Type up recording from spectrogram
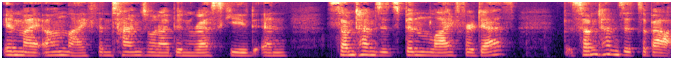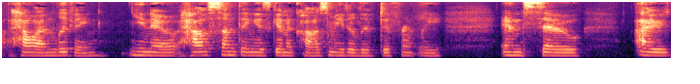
in my own life in times when I've been rescued and sometimes it's been life or death, but sometimes it's about how I'm living, you know, how something is going to cause me to live differently. And so I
